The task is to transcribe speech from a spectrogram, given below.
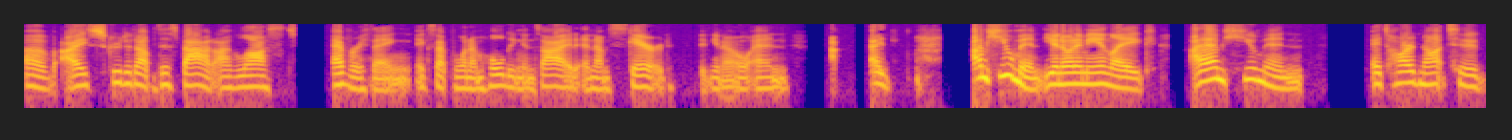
Of I screwed it up this bad. I've lost everything except what I'm holding inside, and I'm scared. You know, and I, I I'm human. You know what I mean? Like I am human. It's hard not to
